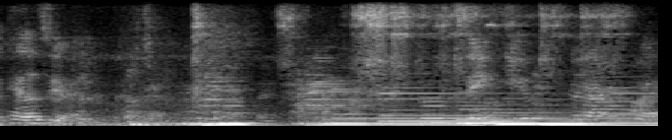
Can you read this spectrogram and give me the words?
Okay, let's hear it. Okay. Thank you for that request.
